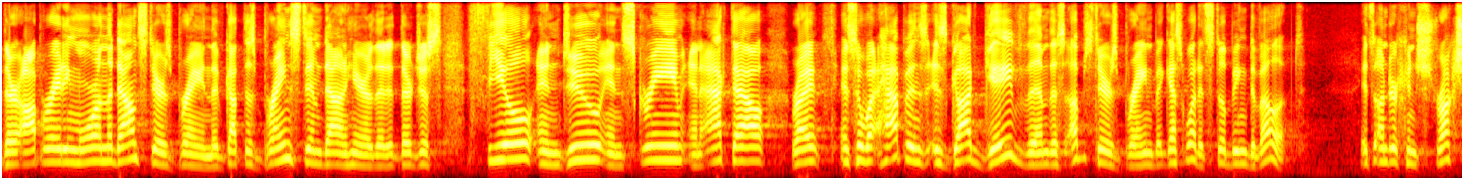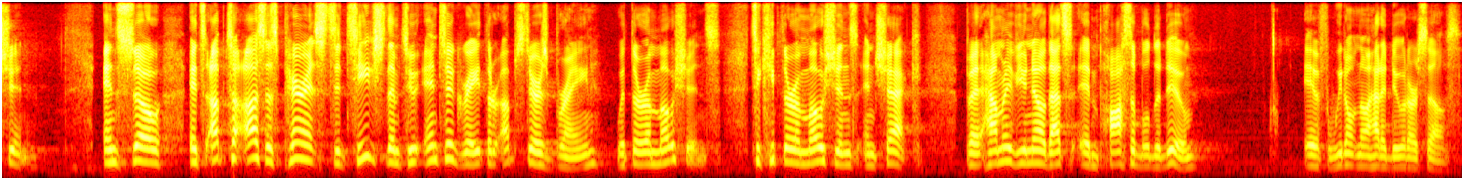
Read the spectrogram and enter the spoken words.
they're operating more on the downstairs brain. They've got this brain stem down here that they're just feel and do and scream and act out, right? And so what happens is God gave them this upstairs brain, but guess what? It's still being developed it's under construction. And so it's up to us as parents to teach them to integrate their upstairs brain with their emotions, to keep their emotions in check. But how many of you know that's impossible to do if we don't know how to do it ourselves?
